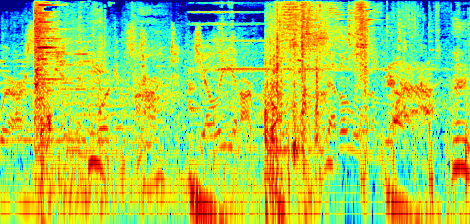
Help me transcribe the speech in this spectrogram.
where our skin and organs turn to jelly and our bones settle in the mud.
